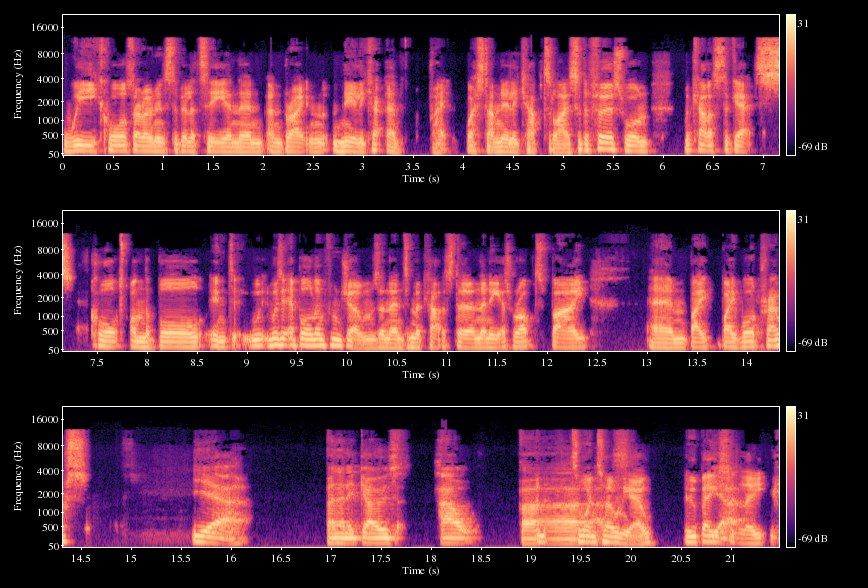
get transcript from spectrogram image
we caused our own instability and then and Brighton nearly uh, right West Ham nearly capitalised. So the first one, Mac Allister gets caught on the ball. Into, was it a ball in from Jones and then to Mac Allister, and then he gets robbed by um, by by Ward Prowse. Yeah, and then it goes out uh, to Antonio, who basically, yeah.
